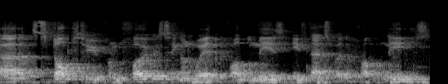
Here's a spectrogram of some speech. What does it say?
uh, stops you from focusing on where the problem is, if that's where the problem is.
